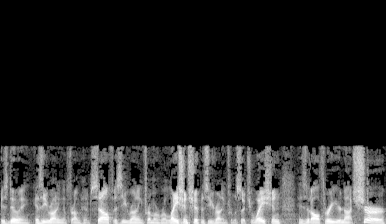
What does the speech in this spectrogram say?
is doing. Is he running from himself? Is he running from a relationship? Is he running from a situation? Is it all three? You're not sure,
